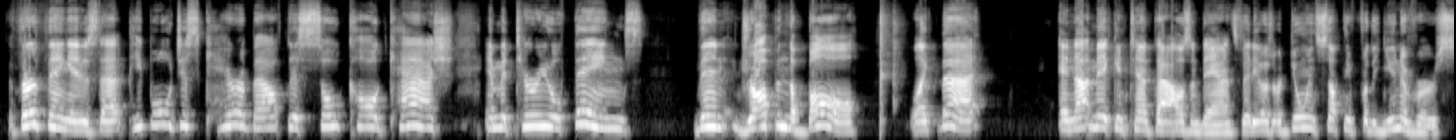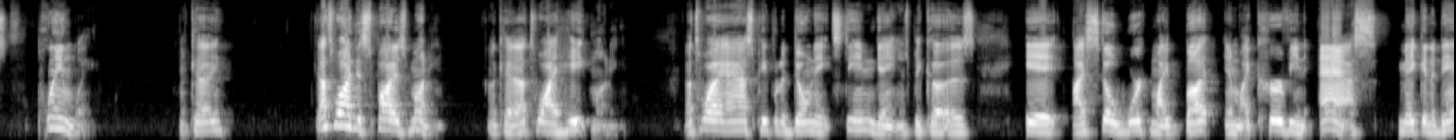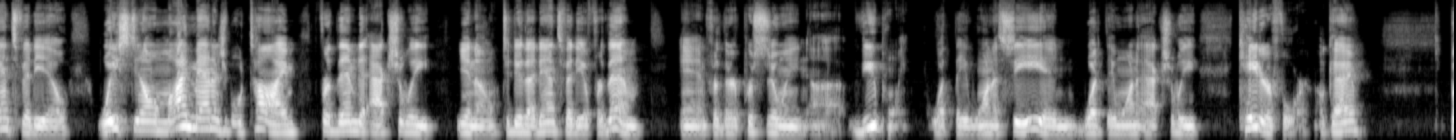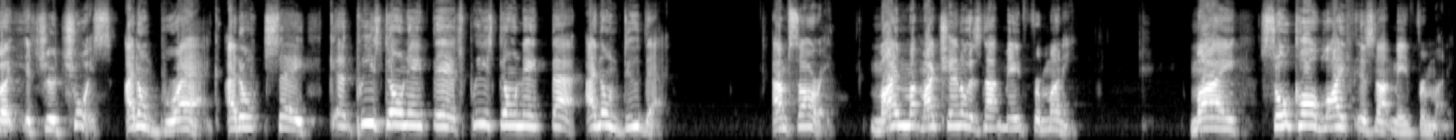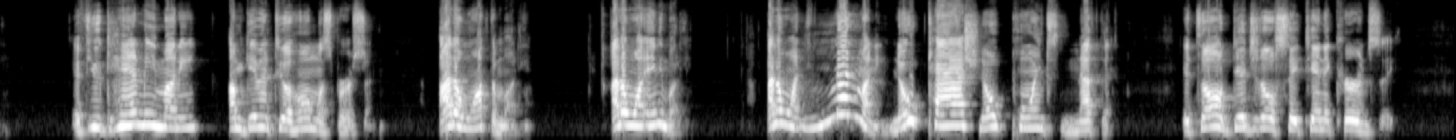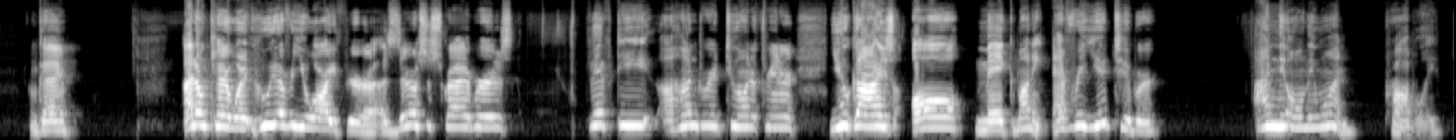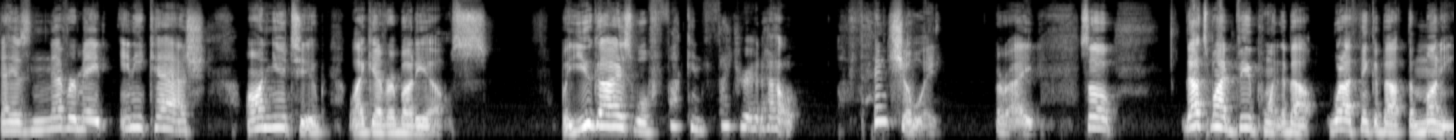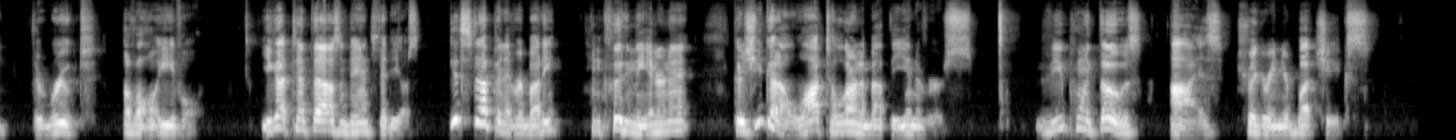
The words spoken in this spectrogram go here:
The third thing is that people just care about this so-called cash and material things, then dropping the ball like that and not making 10,000 dance videos or doing something for the universe plainly. Okay? That's why I despise money. Okay, that's why I hate money. That's why I ask people to donate Steam games because it I still work my butt and my curving ass making a dance video, wasting all my manageable time for them to actually, you know, to do that dance video for them and for their pursuing uh, viewpoint, what they want to see and what they want to actually cater for, okay? But it's your choice. I don't brag. I don't say, please donate this, please donate that. I don't do that. I'm sorry. My, my channel is not made for money. My so-called life is not made for money. If you hand me money, I'm giving it to a homeless person. I don't want the money. I don't want anybody. I don't want none money. No cash, no points, nothing. It's all digital satanic currency. Okay? I don't care what whoever you are, if you're a zero subscribers, 50, 100, 200, 300, you guys all make money. Every YouTuber, I'm the only one, probably, that has never made any cash on YouTube like everybody else. But you guys will fucking figure it out eventually. All right? So that's my viewpoint about what I think about the money, the root of all evil. You got 10,000 dance videos. Get stepping, everybody, including the internet, because you got a lot to learn about the universe. Viewpoint those eyes triggering your butt cheeks.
